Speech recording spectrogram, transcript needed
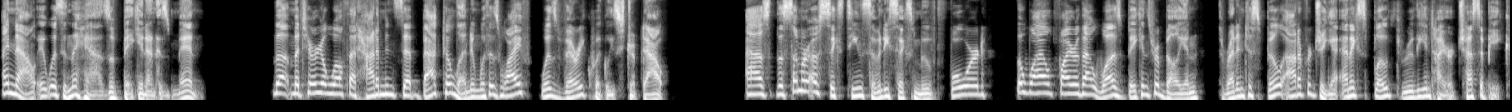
and now it was in the hands of Bacon and his men. The material wealth that had been sent back to London with his wife was very quickly stripped out. As the summer of 1676 moved forward, the wildfire that was Bacon's rebellion threatened to spill out of Virginia and explode through the entire Chesapeake.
